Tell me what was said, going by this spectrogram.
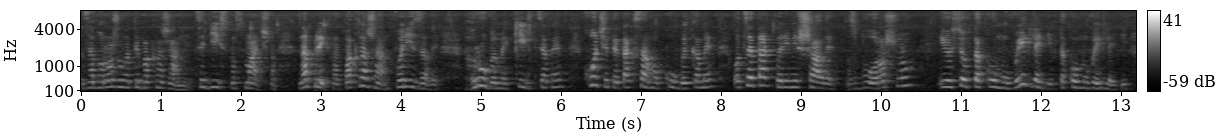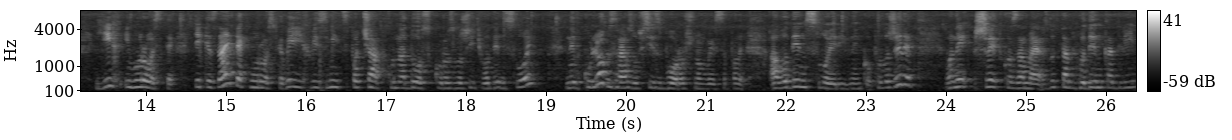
заморожувати баклажани. Це дійсно смачно. Наприклад, баклажан порізали грубими кільцями, хочете так само кубиками. Оце так перемішали з борошном. І ось в такому вигляді, в такому вигляді їх і морозьте. Тільки знаєте, як морозьте? Ви їх візьміть спочатку на доску, розложіть в один слой, не в кульок зразу всі з борошном висипали, а в один слой рівненько положили. Вони швидко замерзнуть, там годинка-дві.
